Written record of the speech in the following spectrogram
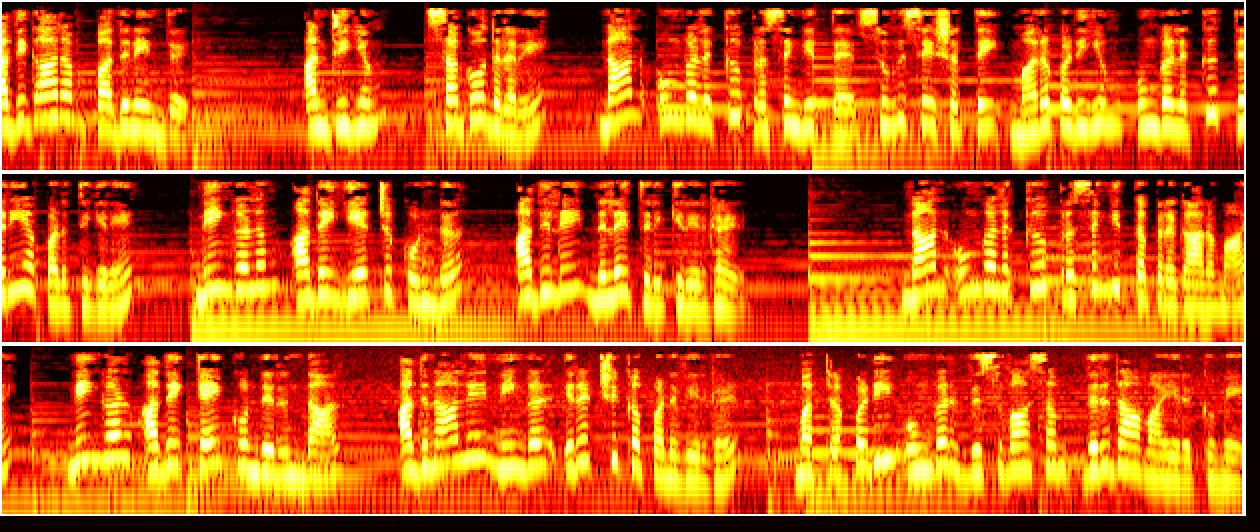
அதிகாரம் பதினைந்து. அன்றியும் சகோதரரே நான் உங்களுக்கு பிரசங்கித்த சுவிசேஷத்தை மறுபடியும் உங்களுக்கு தெரியப்படுத்துகிறேன். நீங்களும் அதை ஏற்றுக்கொண்டு அதிலே நிலைத்திருக்கிறீர்கள். நான் உங்களுக்கு பிரசங்கித்த பிரகாரமாய் நீங்கள் அதை கை கொண்டிருந்தால் அதனாலே நீங்கள் இரட்சிக்கப்படுவீர்கள். மற்றபடி உங்கள் விசுவாசம் விருதாவாயிருக்குமே.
